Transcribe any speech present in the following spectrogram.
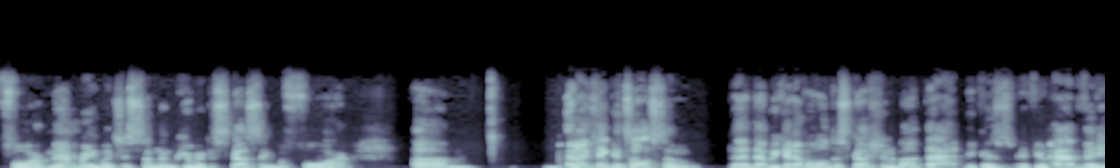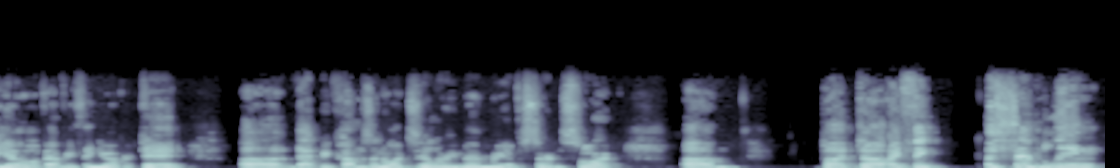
for memory, which is something we were discussing before. Um, and I think it's also that, we could have a whole discussion about that because if you have video of everything you ever did, uh, that becomes an auxiliary memory of a certain sort. Um, but uh, I think assembling,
